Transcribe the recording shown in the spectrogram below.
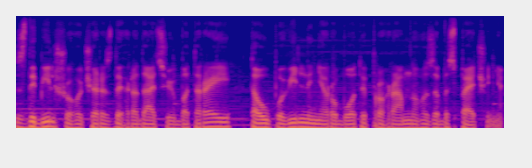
здебільшого через деградацію батареї та уповільнення роботи програмного забезпечення.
